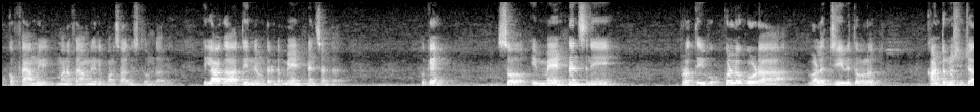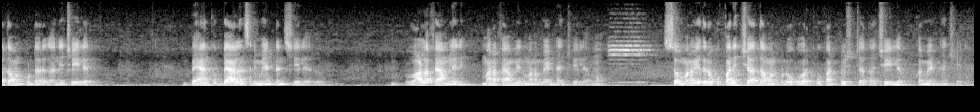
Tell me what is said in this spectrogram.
ఒక ఫ్యామిలీ మన ఫ్యామిలీని కొనసాగిస్తూ ఉండాలి. ఇలాగా దీన్ని ఏమంటారంటే మెయింటెనెన్స్ అంటారు. ఓకే? సో ఈ మెయింటెనెన్స్ని ప్రతి ఒక్కళ్ళు కూడా వాళ్ళ జీవితంలో కంటిన్యూషన్ చేద్దాం అనుకుంటారు కానీ చేయలేరు. బ్యాంక్ బ్యాలెన్స్ని మెయింటెనెన్స్ చేయలేరు. వాళ్ళ ఫ్యామిలీని మన ఫ్యామిలీని మనం మెయింటైన్ చేయలేము. సో మనం ఏదైనా ఒక పని చేద్దాం అనుకుంటే ఒక వర్క్ కంటిన్యూషన్ చేద్దాం చేయలేము. ఒక మెయింటైన్ చేయలేము.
